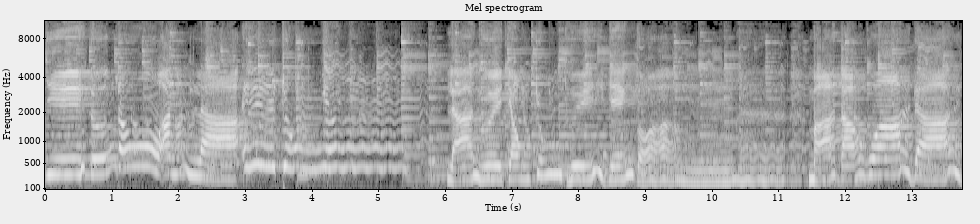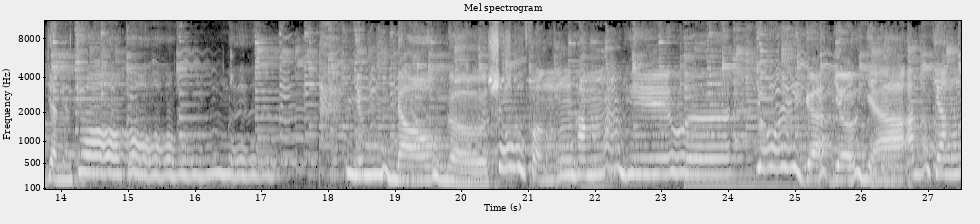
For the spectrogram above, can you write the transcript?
Vì tưởng đâu anh là ý trung nhân. Là người chồng chung thủy vẹn toàn. Mà tạo hóa đã dành cho con nhưng nào ngờ số phận hâm hiu dối gạt vợ nhà anh chẳng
